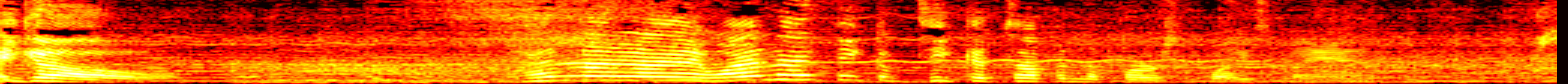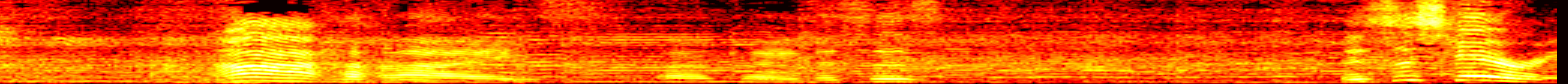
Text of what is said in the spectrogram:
we go. Why did I, why did I think of Tinkatuff in the first place, man? Nice. Okay, this is... This is scary.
